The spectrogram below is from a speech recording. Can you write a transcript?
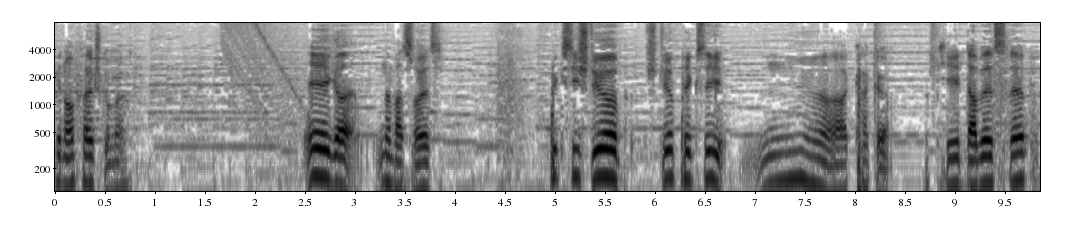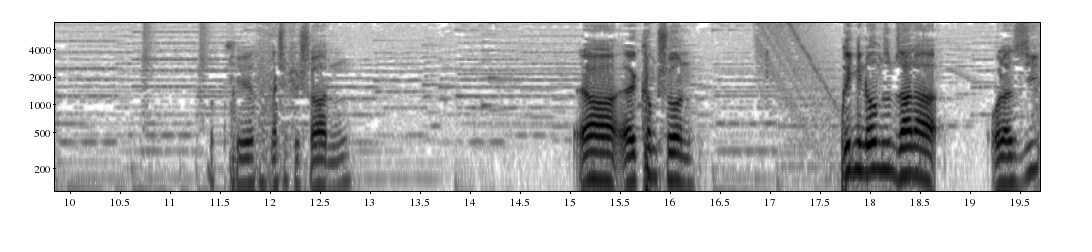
genau falsch gemacht. Egal, na was soll's. Pixie stirb, stirb Pixie. Ja, kacke. Okay, Double Slap. Okay, ganz schön viel Schaden. Ja, äh, komm schon. Bring ihn um, Simsala. Oder sie.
